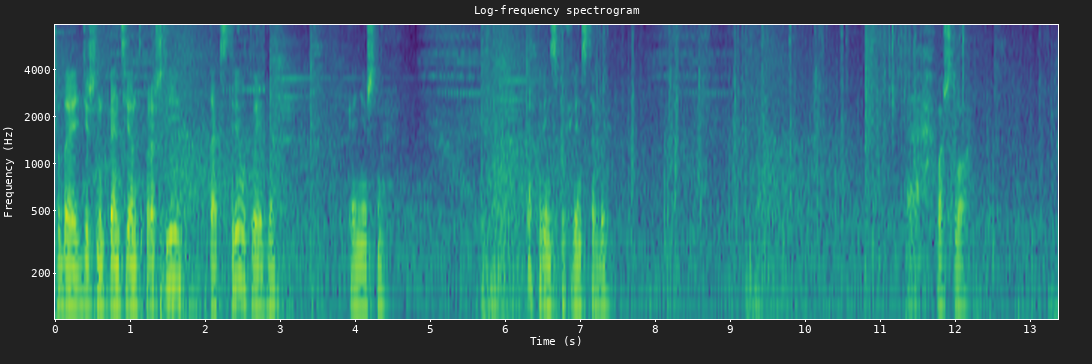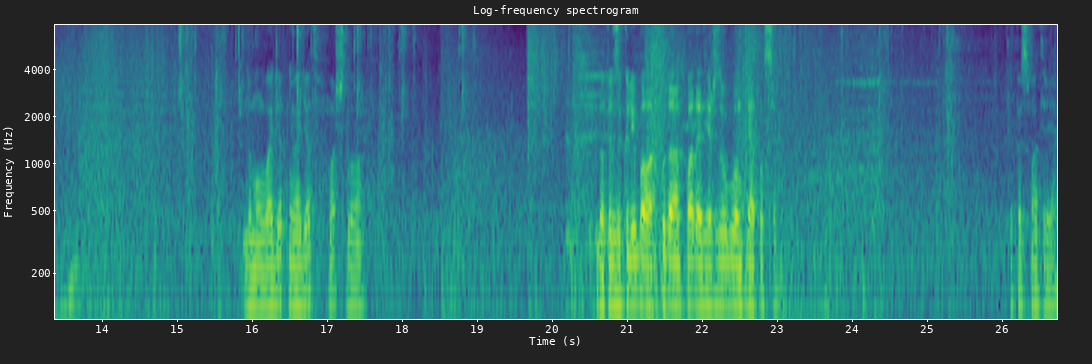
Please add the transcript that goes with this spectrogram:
туда Edition контент прошли. Так, стрел твои, блин. Конечно. Да, в принципе, хрен с тобой. Вошло. Думал, войдет, не войдет. Вошло. Да ты заколебал, откуда она падает? Я же за углом прятался. Ты посмотри. А.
